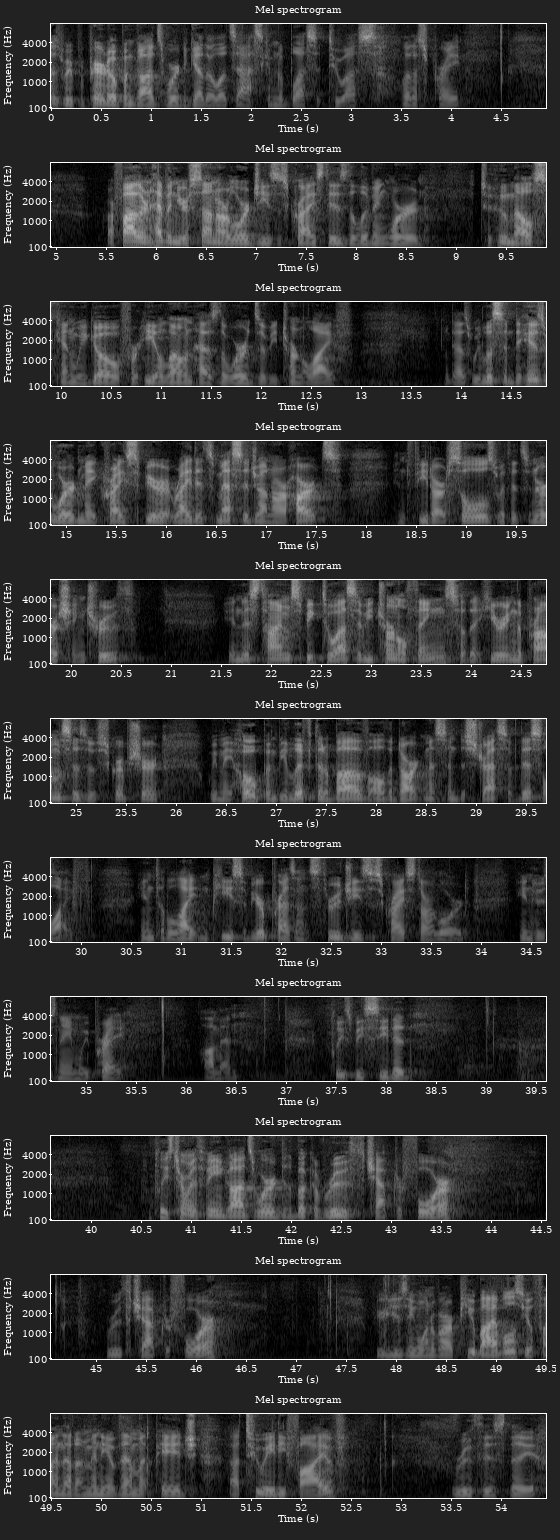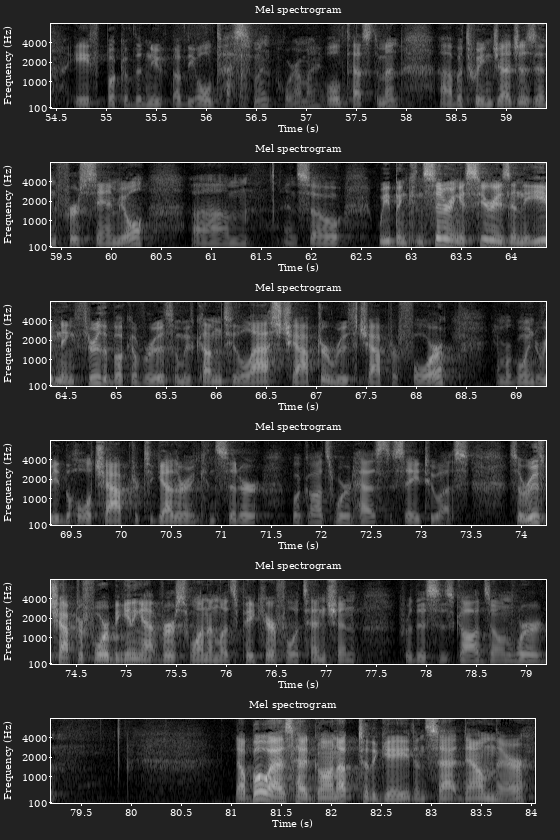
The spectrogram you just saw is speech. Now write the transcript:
As we prepare to open God's word together, let's ask Him to bless it to us. Let us pray. Our Father in heaven, your Son, our Lord Jesus Christ, is the living word. To whom else can we go? For He alone has the words of eternal life. And as we listen to His word, may Christ's Spirit write its message on our hearts and feed our souls with its nourishing truth. In this time, speak to us of eternal things so that hearing the promises of Scripture, we may hope and be lifted above all the darkness and distress of this life into the light and peace of your presence through Jesus Christ our Lord, in whose name we pray. Amen. Please be seated. Please turn with me in God's Word to the book of Ruth, chapter 4. Ruth, chapter 4. If you're using one of our Pew Bibles, you'll find that on many of them at page uh, 285. Ruth is the eighth book of the New of the Old Testament. Where am I? Old Testament, uh, between Judges and First Samuel. Um, and so we've been considering a series in the evening through the book of Ruth, and we've come to the last chapter, Ruth chapter four, and we're going to read the whole chapter together and consider what God's word has to say to us. So Ruth chapter four, beginning at verse one, and let's pay careful attention, for this is God's own word. Now Boaz had gone up to the gate and sat down there.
